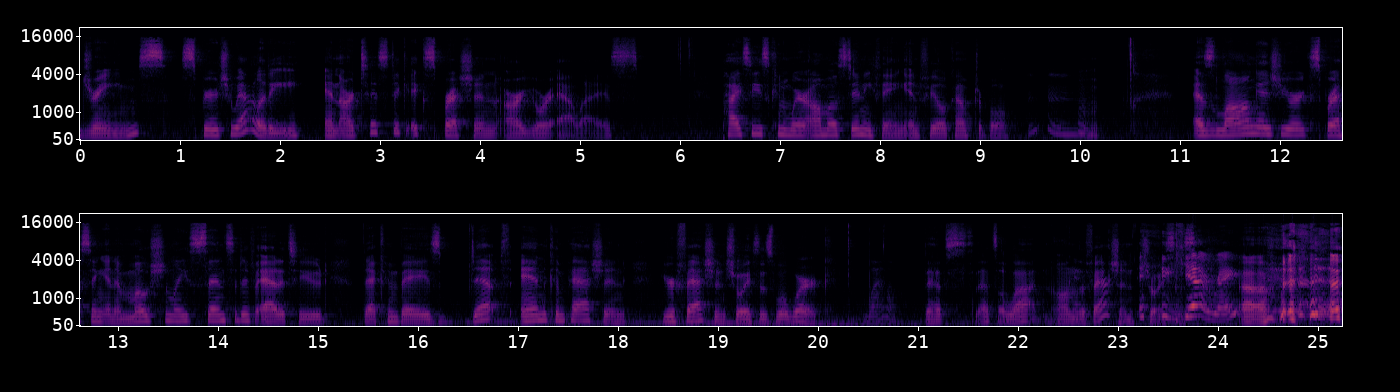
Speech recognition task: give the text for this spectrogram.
Dreams, spirituality, and artistic expression are your allies. Pisces can wear almost anything and feel comfortable. Hmm. As long as you're expressing an emotionally sensitive attitude that conveys depth and compassion, your fashion choices will work. Wow. That's that's a lot on Okay. the fashion choices. yeah, right? Um,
